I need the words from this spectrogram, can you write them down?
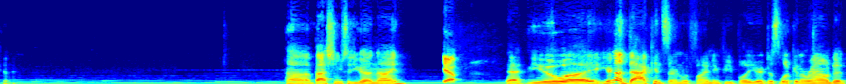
Okay. Uh, Bastion, you said you got a nine. Yeah. Yeah, you uh, you're not that concerned with finding people. You're just looking around at,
